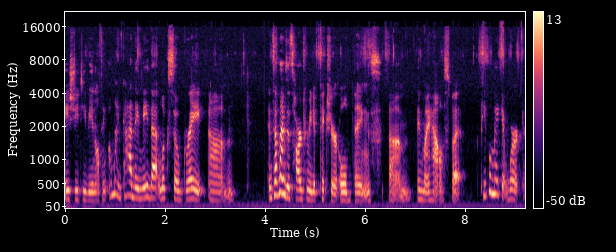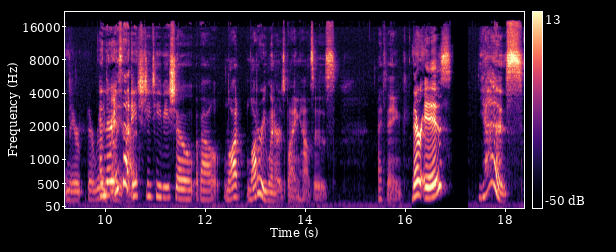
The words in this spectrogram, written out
HGTV, and I'll think, oh my god, they made that look so great. Um, and sometimes it's hard for me to picture old things um, in my house, but people make it work, and they're they're really. and there is that brilliant at it. HGTV show about lot lottery winners buying houses. I think. There is. Yes.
